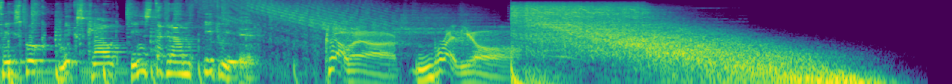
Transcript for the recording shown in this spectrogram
Facebook, Mixcloud, Instagram y Twitter. Clover Radio.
